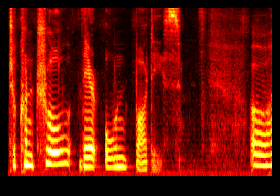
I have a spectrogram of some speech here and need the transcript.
to control their own bodies. Oh,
